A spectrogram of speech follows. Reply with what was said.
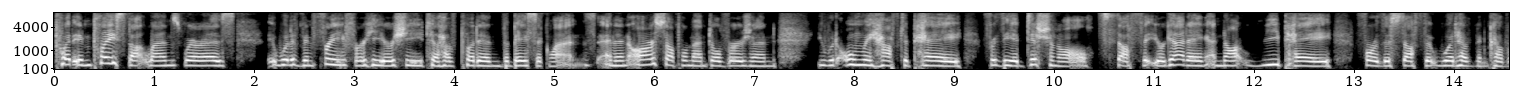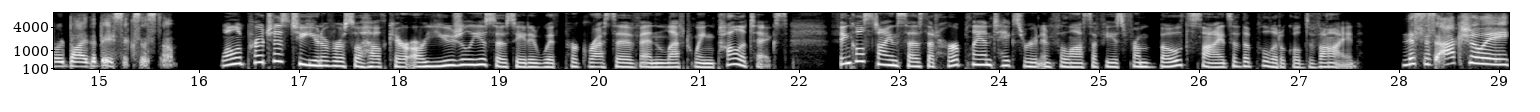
put in place that lens, whereas it would have been free for he or she to have put in the basic lens. And in our supplemental version, you would only have to pay for the additional stuff that you're getting and not repay for the stuff that would have been covered by the basic system. While approaches to universal healthcare are usually associated with progressive and left wing politics, Finkelstein says that her plan takes root in philosophies from both sides of the political divide. This is actually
